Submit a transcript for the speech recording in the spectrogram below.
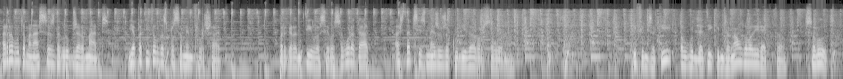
ha rebut amenaces de grups armats i ha patit el desplaçament forçat. Per garantir la seva seguretat, ha estat sis mesos acollida a Barcelona. I fins aquí el butlletí quinzenal de la directa. Salut!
